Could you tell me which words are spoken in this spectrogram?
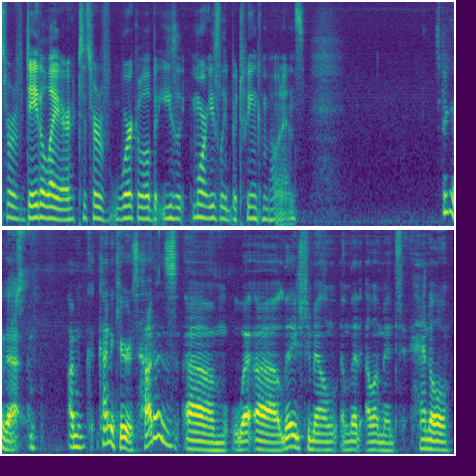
sort of data layer to sort of work a little bit easily, more easily between components. Speaking of that, I'm, I'm kind of curious. How does um, uh, lit HTML and lit element handle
